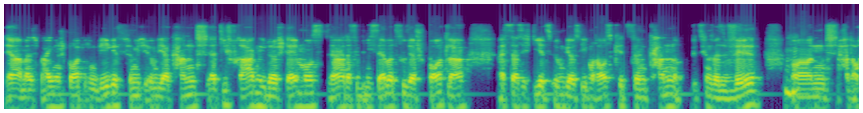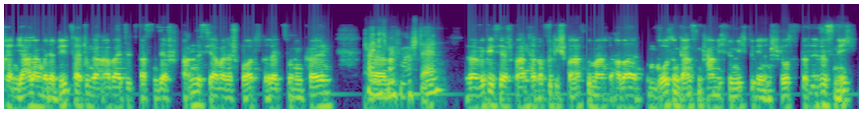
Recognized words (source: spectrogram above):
ja, meines eigenen sportlichen Weges für mich irgendwie erkannt, ja, die Fragen, die du da stellen musst, ja, dafür bin ich selber zu sehr Sportler, als dass ich die jetzt irgendwie aus jedem rauskitzeln kann bzw. will. Mhm. Und hat auch ein Jahr lang bei der Bildzeitung gearbeitet, was ein sehr spannendes Jahr war, der Sportredaktion in Köln. Kann ähm, ich mir vorstellen war wirklich sehr spannend, hat auch wirklich Spaß gemacht, aber im Großen und Ganzen kam ich für mich zu dem Entschluss, das ist es nicht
